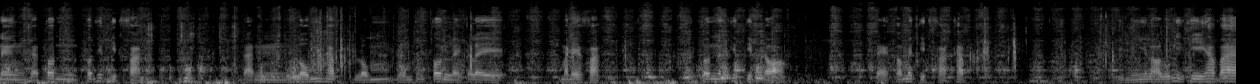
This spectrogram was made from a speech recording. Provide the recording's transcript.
หนึ่งแต่ต้นต้นที่ติดฝัก ดันล้มครับล้มล้มทั้งต้นเลยก็เลยไม่ได้ฝัก ต้นหนึ่งที่ติดดอก แต่เขาไม่ติดฝักครับทีนี้รอลุ้นอีกทีครับว่า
